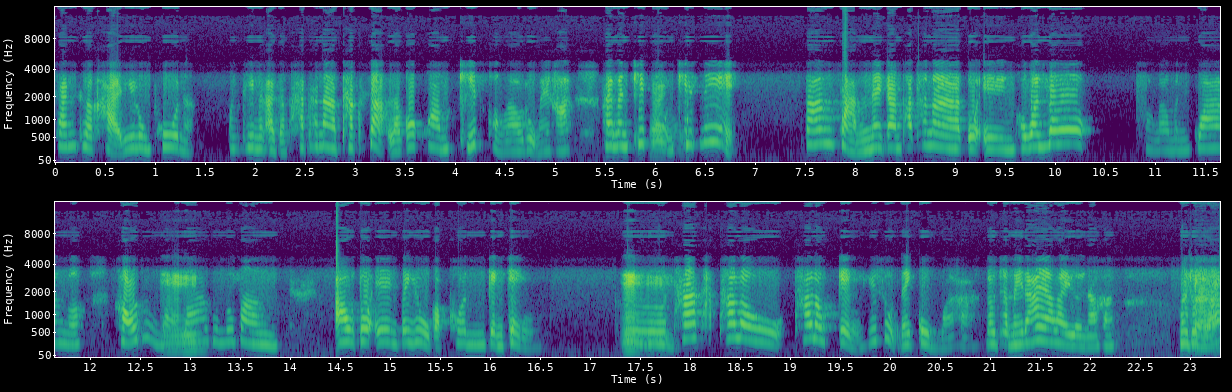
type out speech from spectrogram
ชันเครือข่ายที่ลุงพูดอะบางทีมันอาจจะพัฒนาทักษะแล้วก็ความคิดของเราถูกไหมคะ ให้มันคิดนู่นใช่ครับคิดนี่ สร้างสรรค์ในการพัฒนาตัวเอง เพราะว่าโลกของเรามันกว้างเนาะเขาถึงบอกว่าคุณผู้ฟัง เอาตัวเองไปอยู่กับคนเก่งๆอืมคืออืมถ้าถ้าเราถ้าเราเก่งที่สุดในกลุ่มอะค่ะ เราจะไม่ได้อะไรเลยนะคะหมายถึงว่า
